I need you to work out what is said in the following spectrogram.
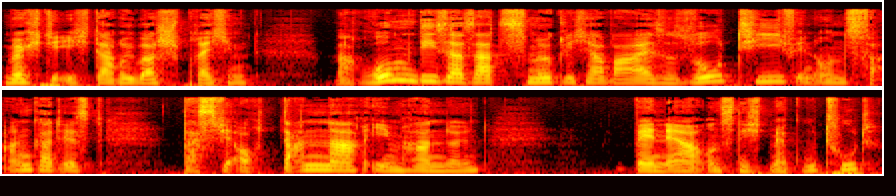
möchte ich darüber sprechen, warum dieser Satz möglicherweise so tief in uns verankert ist, dass wir auch dann nach ihm handeln, wenn er uns nicht mehr gut tut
